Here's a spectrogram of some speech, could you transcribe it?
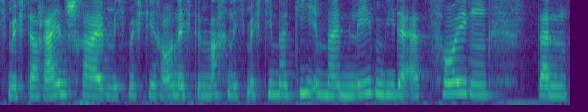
Ich möchte da reinschreiben, ich möchte die Rauhnächte machen, ich möchte die Magie in meinem Leben wieder erzeugen. Dann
